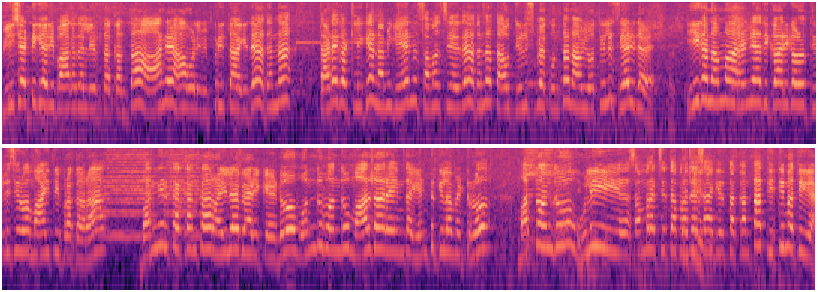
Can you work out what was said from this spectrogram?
ಬಿಶೆಟ್ಟಿಗೇರಿ ಭಾಗದಲ್ಲಿ ಇರ್ತಕ್ಕಂಥ ಆನೆ ಹಾವಳಿ ವಿಪರೀತ ಆಗಿದೆ. ಅದನ್ನ ತಡೆಗಟ್ಟಲಿಕ್ಕೆ ನಮಗೇನು ಸಮಸ್ಯೆ ಇದೆ ಅದನ್ನು ತಾವು ತಿಳಿಸ್ಬೇಕು ಅಂತ ನಾವು ಇವತ್ತಿಲ್ಲಿ ಸೇರಿದ್ದೇವೆ. ಈಗ ನಮ್ಮ ಅರಣ್ಯಾಧಿಕಾರಿಗಳು ತಿಳಿಸಿರುವ ಮಾಹಿತಿ ಪ್ರಕಾರ ಬಂದಿರತಕ್ಕಂಥ ರೈಲ್ವೆ ಬ್ಯಾರಿಕೇಡು ಒಂದು ಬಂದು ಮಾಲ್ದಾರೆಯಿಂದ ಎಂಟು ಕಿಲೋಮೀಟ್ರು, ಮತ್ತೊಂದು ಹುಲಿ ಸಂರಕ್ಷಿತ ಪ್ರದೇಶ ಆಗಿರ್ತಕ್ಕಂಥ ತಿತಿಮತಿಗೆ.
